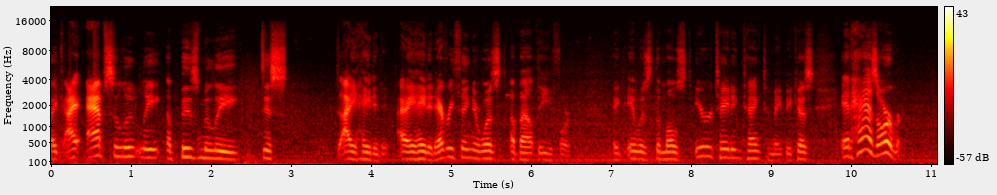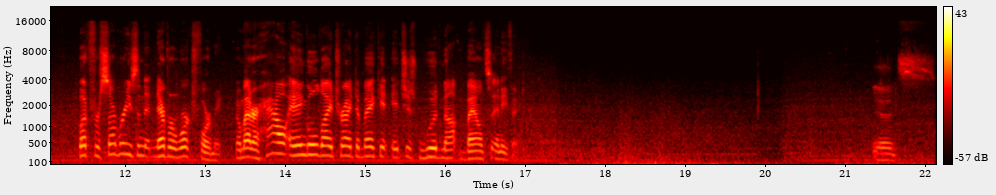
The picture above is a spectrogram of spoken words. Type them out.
Like, I absolutely, abysmally dis. I hated it. I hated everything there was about the E4. Like, it was the most irritating tank to me because it has armor. But for some reason, it never worked for me. No matter how angled I tried to make it, it just would not bounce anything. Yeah, it's.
